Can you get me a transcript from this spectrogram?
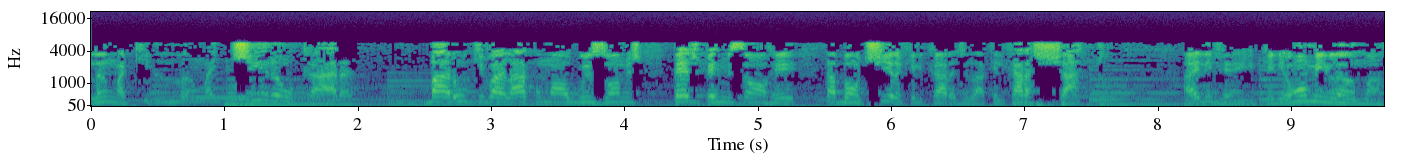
lama aqui, lama, e tiram o cara. Baruque vai lá com alguns homens, pede permissão ao rei. Tá bom, tira aquele cara de lá, aquele cara chato. Aí ele vem, aquele homem lama,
